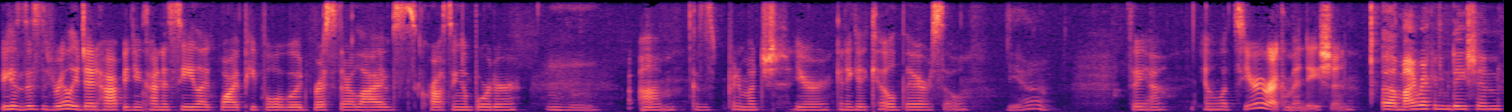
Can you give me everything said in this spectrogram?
because this really did happen, you kind of see like why people would risk their lives crossing a border. Mm-hmm. Um, because pretty much you're gonna get killed there. So, Yeah. so yeah. And what's your recommendation? Uh, my recommendation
